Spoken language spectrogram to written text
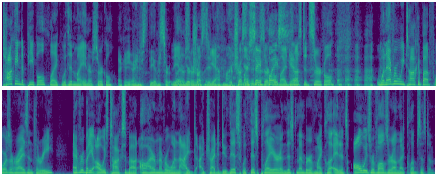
talking to people like within my inner circle, Okay, you're inter- the inner circle. the inner your circle, trusted, yeah, my, your trusted my safe circle. place. my Yeah. trusted circle. Whenever we talk about Forza Horizon 3, everybody always talks about, oh, I remember when I, I tried to do this with this player and this member of my club. And it's always revolves around that club system.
